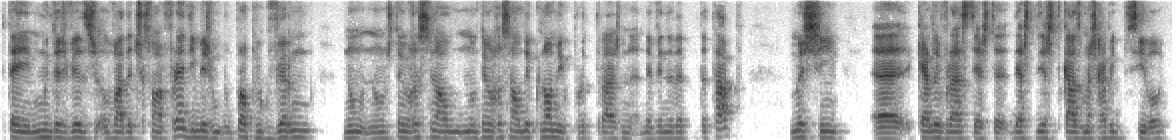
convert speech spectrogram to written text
que tem muitas vezes levado a discussão à frente e mesmo o próprio governo não, não, tem, um racional, não tem um racional económico por trás na, na venda da, da, TAP, mas sim uh, quer livrar-se deste, deste, deste caso o mais rápido possível,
